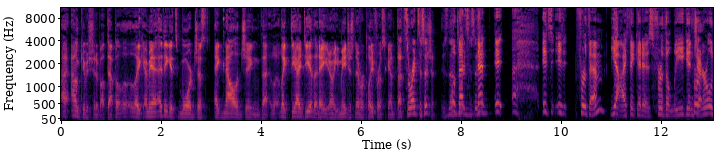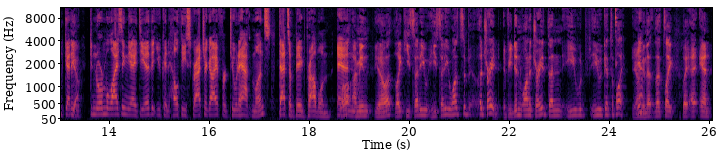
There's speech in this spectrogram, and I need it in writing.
I don't give a shit about that, but like, I mean, I think it's more just acknowledging that, like, the idea that hey, you know, he may just never play for us again. That's the right decision. isn't that well, the that's, right decision? That it. Uh, it's it for them. Yeah, I think it is for the league in for, general. Getting yeah. normalizing the idea that you can healthy scratch a guy for two and a half months. That's a big problem. And well, I mean, you know what? Like he said, he he said he wants to, a trade. If he didn't want to trade, then he would he would get to play. You know yeah. I mean, that, that's like like and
